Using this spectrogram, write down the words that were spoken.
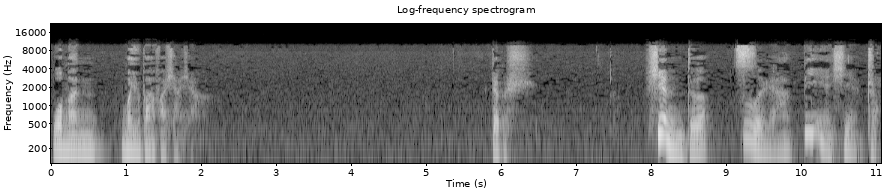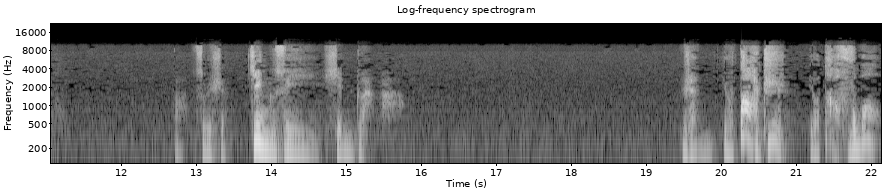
我们没有办法想象，这个是现得。自然变现之物啊，所以是境随心转啊。人有大智，有大福报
